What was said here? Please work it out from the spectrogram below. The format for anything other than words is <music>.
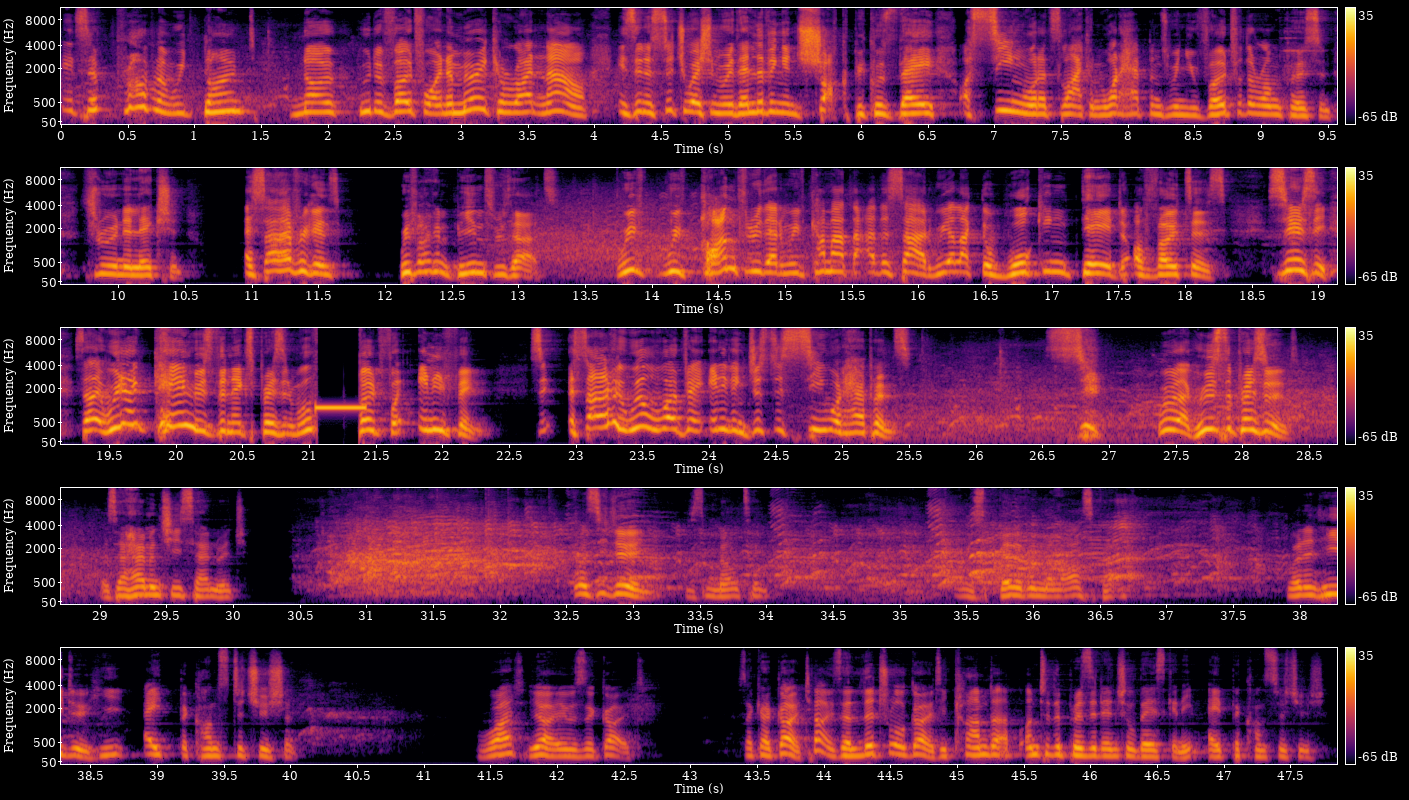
It's a problem. We don't know who to vote for. And America right now is in a situation where they're living in shock because they are seeing what it's like and what happens when you vote for the wrong person through an election. As South Africans, we've fucking been through that. We've, we've gone through that and we've come out the other side. We are like the walking dead of voters. Seriously. So we don't care who's the next president. We'll vote for anything. South Africa will for anything just to see what happens. See, we were like, who's the president? It's a ham and cheese sandwich. What's he doing? He's melting. It's better than the last guy. What did he do? He ate the Constitution. What? Yeah, he was a goat. It's like a goat. Yeah, he's a literal goat. He climbed up onto the presidential desk and he ate the Constitution.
